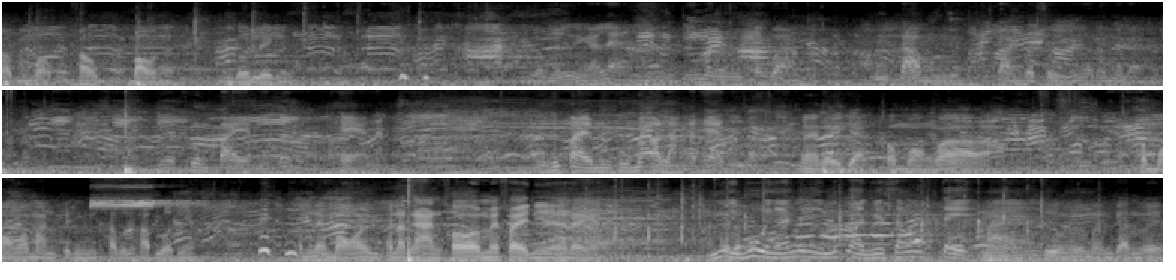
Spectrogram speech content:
ตอนบอก เข้าเบาหน่อยมันโดนเล็งเดี๋ยวมันอย่างนั้นแหละเมื่อกี้มันจังหวะมันต่ำต่ำกว่าสูงก็ธรรมดาเนี่ยขึ้นไปมันก็แขนอะมึงขึ้นไปมึงคงไม่เอาหลังกระแทกหรือเปล่าไม่แล้วอีกอย่างเขามองว่าเขามองว่ามันเป็นขับรถขับรถไงเขาไม่ได้มองว่าเป็นพนักงานเขาไม่ค่อยนี่อะไรเงี้ยมึงอย่าพูดอย่างนั้นเลยเมื่อก่อนเฮียซังเตะไม่คือมันไม่เหมือนกันเว้ย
